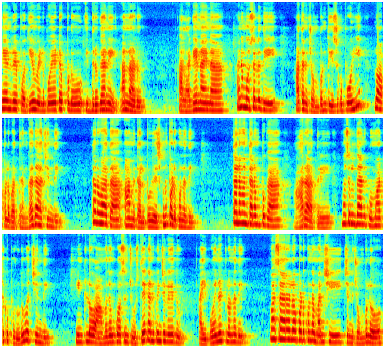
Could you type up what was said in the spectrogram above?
నేను రేపు ఉదయం వెళ్ళిపోయేటప్పుడు ఇద్దరుగాని అన్నాడు. అలాగే నాయనా అని ముసలిది అతని చెంబును తీసుకుపోయి లోపల భద్రంగా దాచింది. తర్వాత ఆమె తలుపు వేసుకుని పడుకున్నది. తలవంతలంపుగా ఆ రాత్రే ముసలిదాని కుమార్తెకు పురుడు వచ్చింది. ఇంట్లో ఆముదం కోసం చూస్తే కనిపించలేదు. అయిపోయినట్లున్నది. వసారాలో పడుకున్న మనిషి చిన్న చెంబులో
